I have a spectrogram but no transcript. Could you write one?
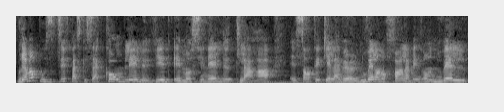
vraiment positif parce que ça comblait le vide émotionnel de Clara. Elle sentait qu'elle avait un nouvel enfant à la maison, une nouvelle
